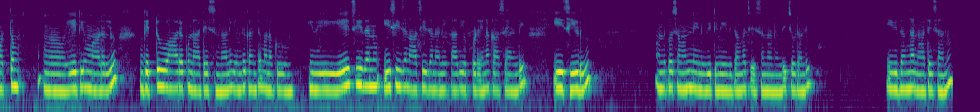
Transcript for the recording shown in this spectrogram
మొత్తం ఏటీఎం మోడల్లో గెట్టు ఆరకు నాటేస్తున్నాను. ఎందుకంటే మనకు ఇవి ఏ సీజను ఈ సీజన్ ఆ సీజన్ అని కాదు ఎప్పుడైనా కాసాయండి. ఈ సీడు. అందుకోసమని నేను వీటిని ఈ విధంగా చేస్తున్నానండి. చూడండి. ఈ విధంగా నాటేశాను.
